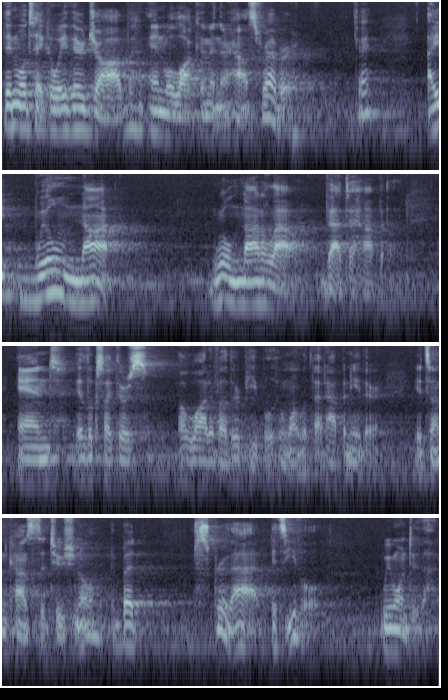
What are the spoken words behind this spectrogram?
then we'll take away their job and we'll lock them in their house forever. Okay? I will not will not allow that to happen. And it looks like there's a lot of other people who won't let that happen either. It's unconstitutional, but screw that. It's evil. We won't do that.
